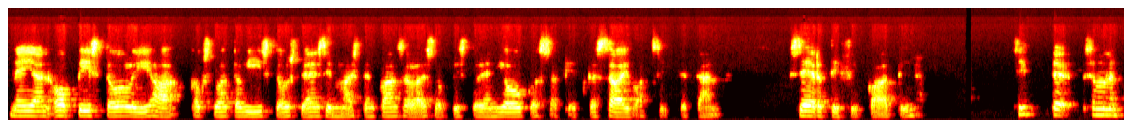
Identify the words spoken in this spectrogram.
Meidän opisto oli ihan 2015 ensimmäisten kansalaisopistojen joukossa, ketkä saivat sitten tämän sertifikaatin. Sitten semmoinen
